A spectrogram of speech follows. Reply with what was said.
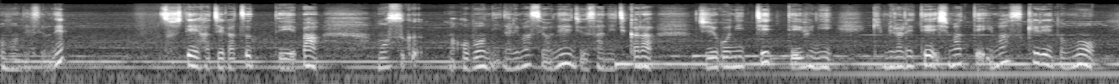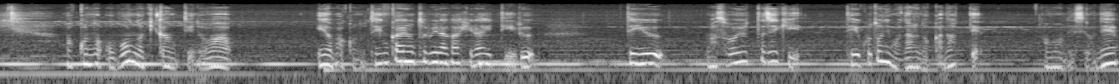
思うんですよね。そして8月って言えばもうすぐ、まあ、お盆になりますよね。13日から15日っていうふうに決められてしまっていますけれども、まあ、このお盆の期間っていうのはいわばこの展開の扉が開いているっていうまあ、そういった時期っていうことにもなるのかなって思うんですよね。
